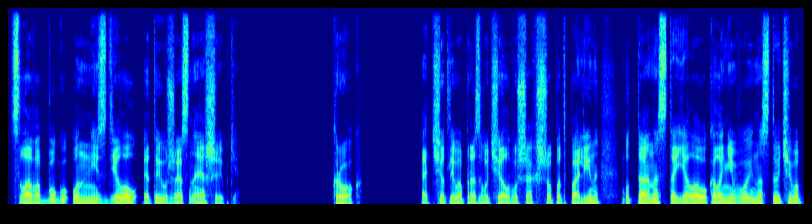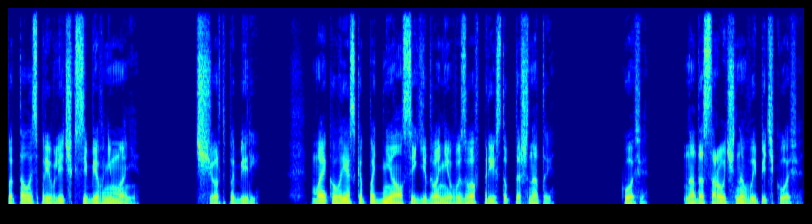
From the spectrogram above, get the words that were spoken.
Слава богу, он не сделал этой ужасной ошибки. Крок. Отчетливо прозвучал в ушах шепот Полины, будто она стояла около него и настойчиво пыталась привлечь к себе внимание. Черт побери. Майкл резко поднялся, едва не вызвав приступ тошноты. Кофе. Надо срочно выпить кофе.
